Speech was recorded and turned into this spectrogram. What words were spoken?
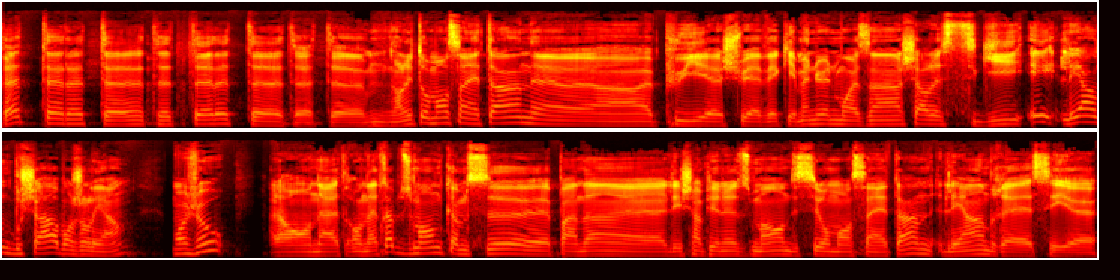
On est au Mont-Saint-Anne, euh, puis euh, je suis avec Emmanuel Moisan, Charles Stigui et Léandre Bouchard. Bonjour Léandre. Bonjour. Alors, on, a- attrape du monde comme ça euh, pendant euh, les championnats du monde ici au Mont-Saint-Anne. Léandre, euh, c'est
